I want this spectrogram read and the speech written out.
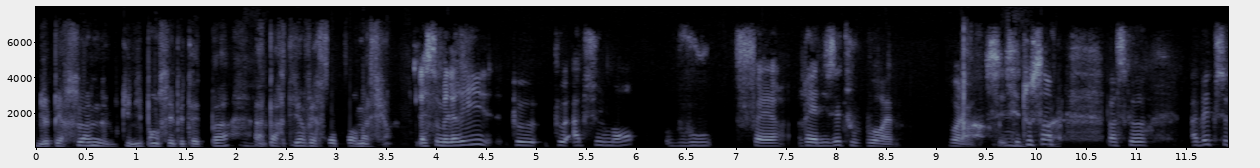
des personnes qui n'y pensaient peut-être pas à partir vers cette formation. La sommellerie peut, peut absolument vous faire réaliser tous vos rêves. Voilà, c'est tout simple. Parce que avec, ce,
